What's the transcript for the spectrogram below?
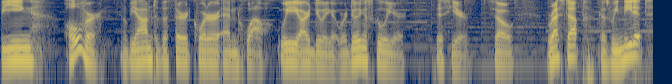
being over. It'll be on to the third quarter, and wow, we are doing it. We're doing a school year this year. So rest up because we need it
